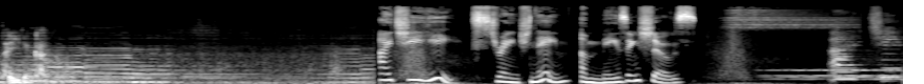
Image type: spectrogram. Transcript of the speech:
他一定感动。I G E Strange Name Amazing Shows I G。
